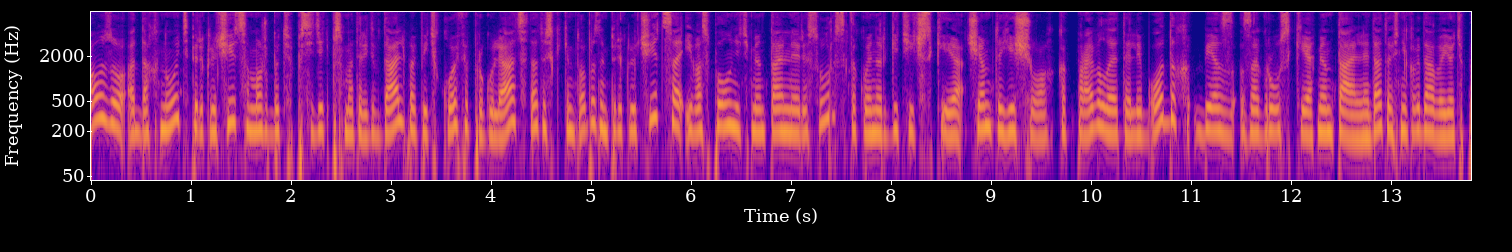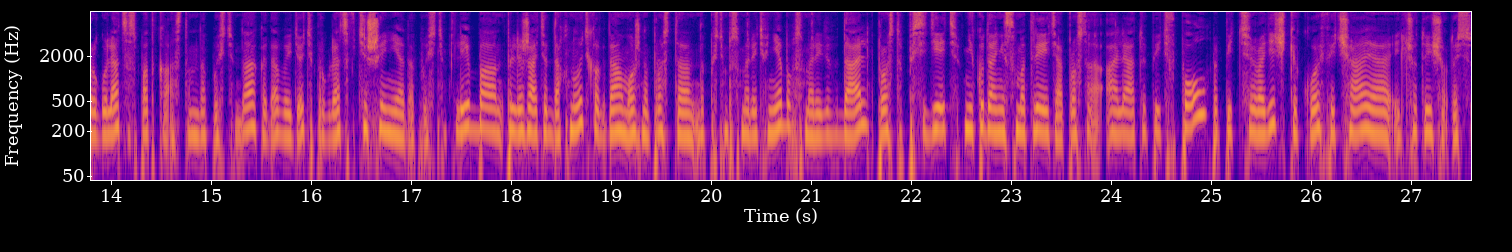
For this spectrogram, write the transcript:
паузу, отдохнуть, переключиться, может быть, посидеть, посмотреть вдаль, попить кофе, прогуляться, да, то есть каким-то образом переключиться и восполнить ментальный ресурс, такой энергетический, чем-то еще. Как правило, это либо отдых без загрузки ментальной, да, то есть не когда вы идете прогуляться с подкастом, допустим, да, когда вы идете прогуляться в тишине, допустим. Либо полежать, отдохнуть, когда можно просто, допустим, посмотреть в небо, посмотреть вдаль, просто посидеть, никуда не смотреть, а просто а тупить в пол, попить водички, кофе, чая или что-то еще. То есть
